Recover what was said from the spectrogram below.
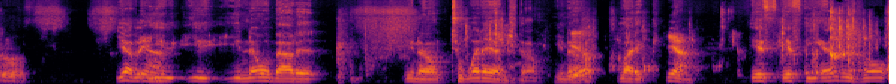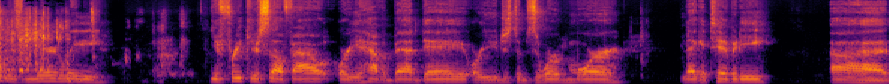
don't know yeah but yeah. you you you know about it you know to what end though you know yeah. like yeah if if the end result is merely you freak yourself out or you have a bad day or you just absorb more negativity uh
